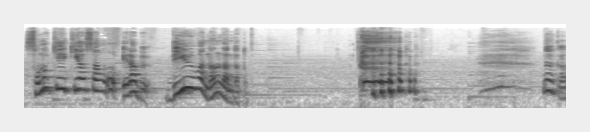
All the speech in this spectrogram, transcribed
そのケーキ屋さんを選ぶ理由は何なんだと。なんか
